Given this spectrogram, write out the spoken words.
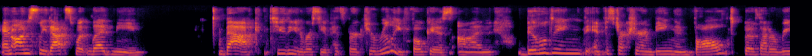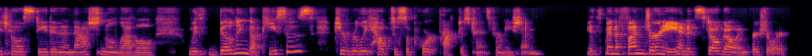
And honestly, that's what led me back to the University of Pittsburgh to really focus on building the infrastructure and being involved both at a regional, state, and a national level with building the pieces to really help to support practice transformation it's been a fun journey and it's still going for sure.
